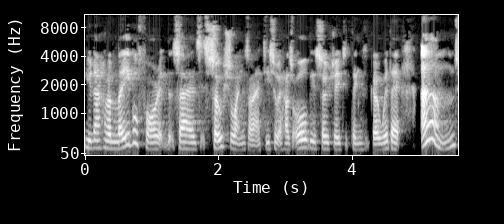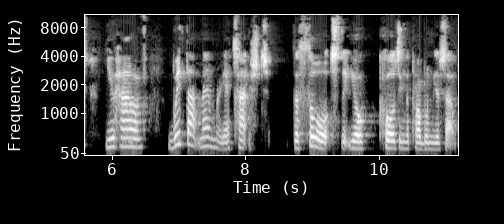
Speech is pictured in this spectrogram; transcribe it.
You now have a label for it that says it's social anxiety, so it has all the associated things that go with it. And you have, with that memory, attached the thoughts that you're causing the problem yourself.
